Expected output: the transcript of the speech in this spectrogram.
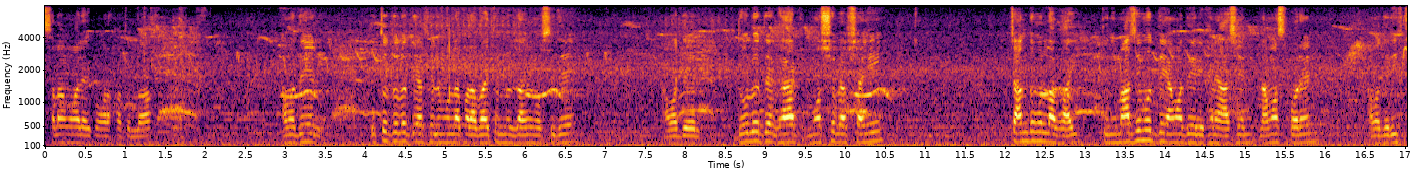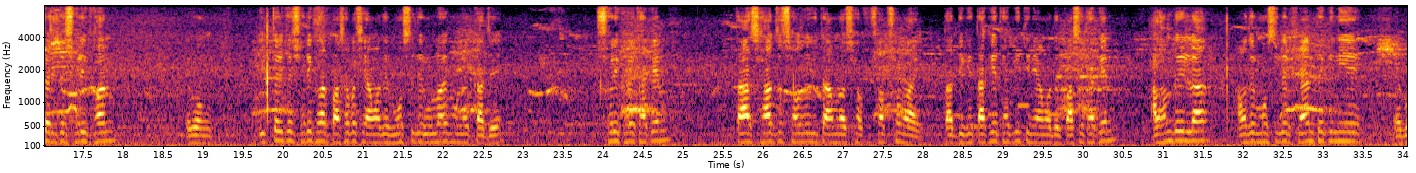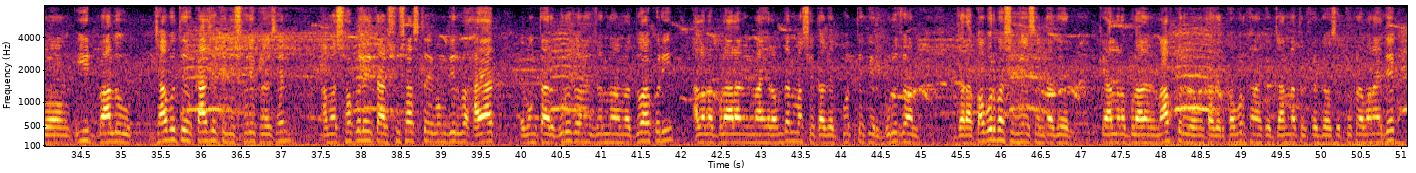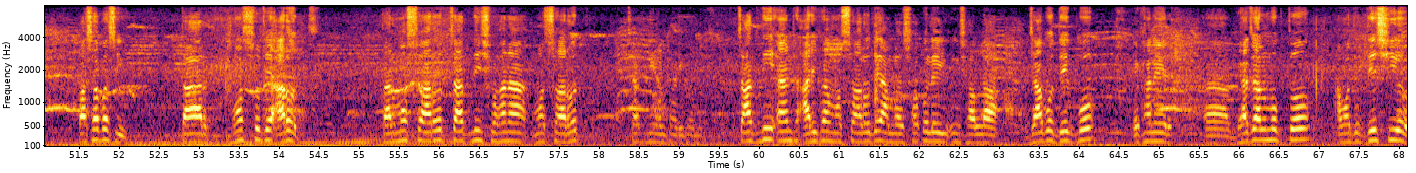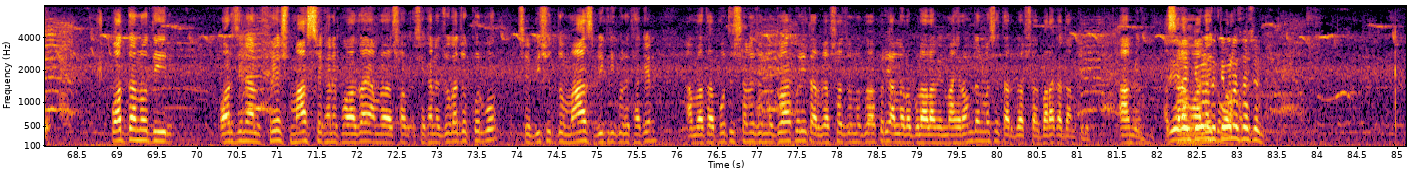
আসসালামু আলাইকুম রহমতুল্লাহ আমাদের উত্তর দৌলতিয়া ফেলমুল্লা পাড়া বাইতুন্নুর জামি মসজিদে আমাদের দৌলতিয়া ঘাট মৎস্য ব্যবসায়ী চান্দমোল্লা ভাই, তিনি মাঝে মধ্যে আমাদের এখানে আসেন, নামাজ পড়েন। আমাদের ইফতারিতে শরিক হন এবং ইফতারিতে শরিক হওয়ার পাশাপাশি আমাদের মসজিদের উন্নয়নমূলক কাজে শরিক হয়ে থাকেন। তার সাহায্য সহযোগিতা আমরা সব সবসময় তার দিকে তাকিয়ে থাকি, তিনি আমাদের পাশে থাকেন। আলহামদুলিল্লাহ, আমাদের মসজিদের ফ্যান থেকে নিয়ে এবং ইট, বালু যাবতীয় কাজে তিনি শরিক হয়েছেন আমরা সকলেই তার সুস্বাস্থ্য এবং দীর্ঘ হায়াত এবং তার গুরুজনের জন্য আমরা দোয়া করি। আল্লাহ রাবুল আলমিন মাহে রমজান মাসে তাদের প্রত্যেকের গুরুজন যারা কবরবাসী হয়েছেন, তাদেরকে আল্লাহ রাবুল আলমিন মাফ করবে এবং তাদের কবরখানাকে জান্নাতুল ফেরদৌসের টুকরা বানায় দেখ। পাশাপাশি তার মৎস্য যে আড়ত তার মৎস্য আড়ত চাঁদনি সোহানা মৎস্য আড়ত। চাঁদনি আন্টারিকা চাঁদনি অ্যান্ড আরিফা মৎস্য আড়তে আমরা সকলেই ইনশাল্লাহ যাব দেখব। এখানের ভেজাল মুক্ত আমাদের দেশীয় পদ্মা নদীর অরিজিনাল ফ্রেশ মাছ সেখানে পাওয়া যায়। আমরা সব- সেখানে যোগাযোগ করব। সে বিশুদ্ধ মাছ বিক্রি করে থাকেন। আমরা তার প্রতিষ্ঠানের জন্য দোয়া করি তার ব্যবসার জন্য দোয়া করি। আল্লাহ রবুল আলমিন মাহে রমজান মাসে তার ব্যবসার বারাকা দান করি আমিন। আসসালামু আলাইকুম।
